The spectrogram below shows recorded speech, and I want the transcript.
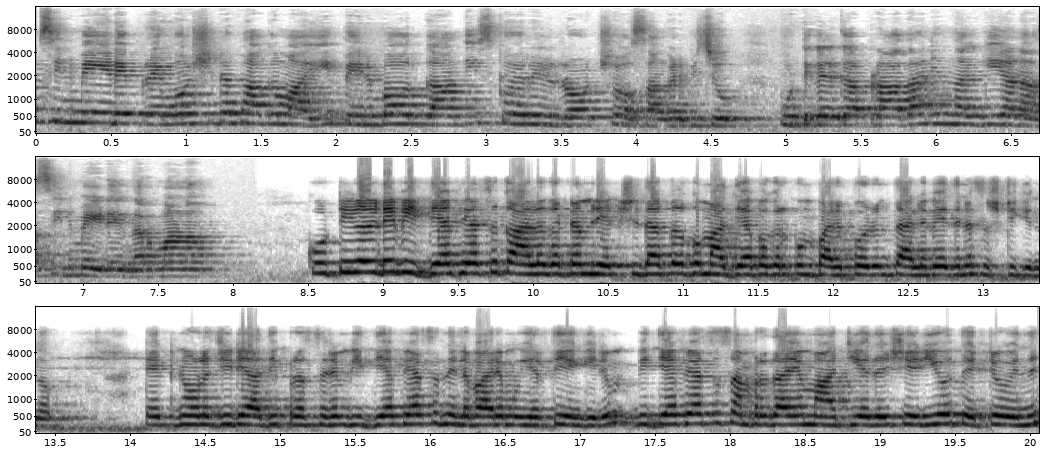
അങ്കിളും സിനിമയുടെ പ്രമോഷന്റെ ഭാഗമായി പെരുമ്പാവൂർ ഗാന്ധി സ്ക്വയറിൽ റോഡ് ഷോ സംഘടിപ്പിച്ചു. കുട്ടികൾക്ക് പ്രാധാന്യം നൽകിയാണ് സിനിമയുടെ നിർമ്മാണം. കുട്ടികളുടെ വിദ്യാഭ്യാസ കാലഘട്ടം രക്ഷിതാക്കൾക്കും അധ്യാപകർക്കും പലപ്പോഴും തലവേദന സൃഷ്ടിക്കുന്നു. ടെക്നോളജിയുടെ അതിപ്രസരം വിദ്യാഭ്യാസ നിലവാരം ഉയർത്തിയെങ്കിലും വിദ്യാഭ്യാസ സമ്പ്രദായം മാറ്റിയത് ശരിയോ തെറ്റോ എന്ന്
